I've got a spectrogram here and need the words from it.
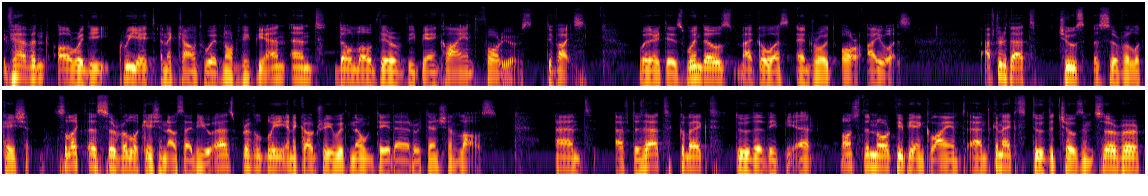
If you haven't already, create an account with NordVPN and download their VPN client for your device, whether it is Windows, macOS, Android, or iOS. After that, choose a server location. Select a server location outside the US, preferably in a country with no data retention laws. And after that, connect to the VPN. Launch the NordVPN client and connect to the chosen server.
